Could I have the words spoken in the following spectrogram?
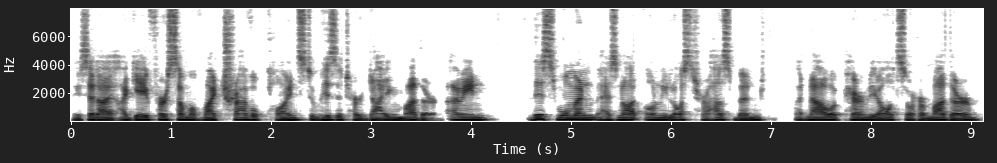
he said, I, I gave her some of my travel points to visit her dying mother. I mean, this woman has not only lost her husband, but now apparently also her mother.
